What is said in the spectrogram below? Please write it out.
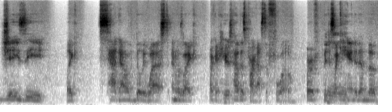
Jay Z like sat down with Billy West and was like, okay, here's how this part has to flow, or if they just like Mm. handed him the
